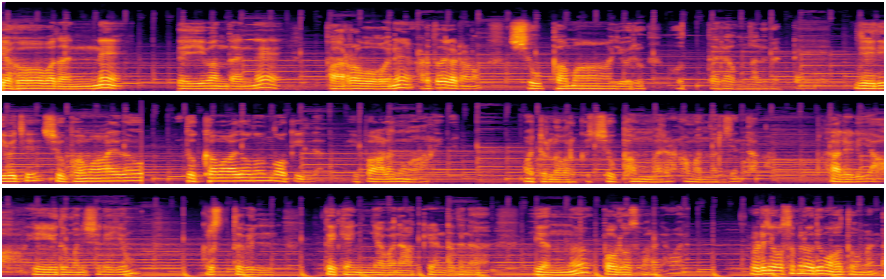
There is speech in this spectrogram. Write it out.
യഹോവ തന്നെ ദൈവം തന്നെ പറവോന് അടുത്തത് കേട്ടാണോ? ശുഭമായൊരു ഉത്തരം നൽകട്ടെ. ജയിലിൽ വെച്ച് ശുഭമായതോ ദുഃഖമായതോ ഒന്നും നോക്കിയില്ല. ഇപ്പോൾ ആളങ്ങ് മാറി. മറ്റുള്ളവർക്ക് ശുഭം വരണമെന്നൊരു ചിന്ത. ഹലലിയ ഏത് മനുഷ്യനെയും ക്രിസ്തുവിൽ തികഞ്ഞവനാക്കേണ്ടതിന് എന്ന് പൗലോസ് പറഞ്ഞ പോലെ ഇവിടെ ജോസഫിന് ഒരു മഹത്വം വേണ്ട.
